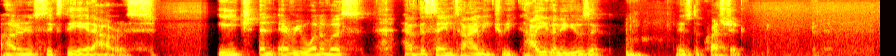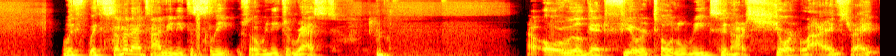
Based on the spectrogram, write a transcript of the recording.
168 hours. Each and every one of us have the same time each week. How are you going to use it? Is the question. With with some of that time, you need to sleep, so we need to rest uh, or we'll get fewer total weeks in our short lives, right?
